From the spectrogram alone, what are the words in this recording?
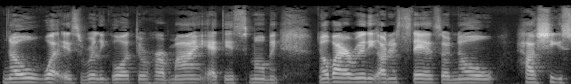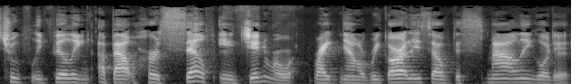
know what is really going through her mind at this moment. Nobody really understands or know how she's truthfully feeling about herself in general right now regardless of the smiling or the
